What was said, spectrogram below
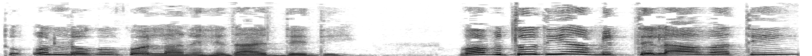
تو ان لوگوں کو اللہ نے ہدایت دے دی۔ وب دیا بتلاوتی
